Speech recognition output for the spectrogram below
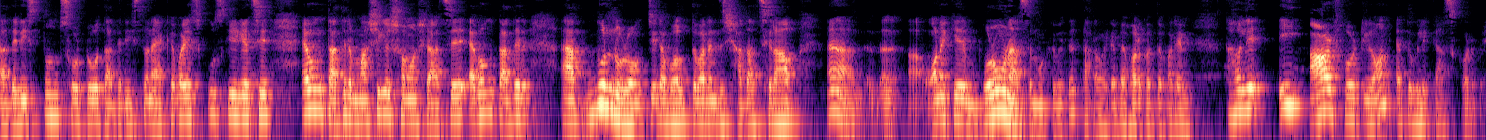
তাদের স্তন ছোট, তাদের স্তন একেবারে কুচকিয়ে গেছে, এবং তাদের মাসিকের সমস্যা আছে, এবং তাদের বিভিন্ন রোগ, যেটা বলতে পারেন যে সাদা সিরাপ হ্যাঁ অনেকে ব্রণ আছে মুখের ভিতরে, তারাও এটা ব্যবহার করতে পারেন। তাহলে এই আর ফোরটি ওয়ান এতগুলি কাজ করবে।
